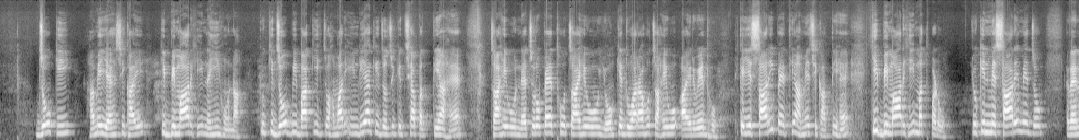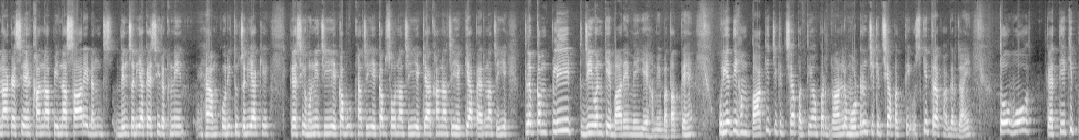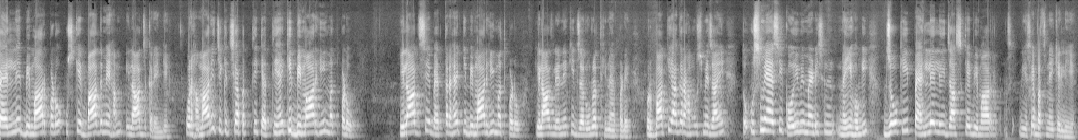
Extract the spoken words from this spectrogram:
जो कि हमें यह सिखाए कि बीमार ही नहीं होना। क्योंकि जो भी बाकी जो हमारी इंडिया की जो चिकित्सा पत्तियाँ हैं चाहे वो नेचुरोपैथ हो, चाहे वो योग के द्वारा हो, चाहे वो आयुर्वेद हो, ठीक है, ये सारी पैथियाँ हमें सिखाती हैं कि बीमार ही मत पड़ो, क्योंकि इनमें सारे में जो रहना कैसे है, खाना पीना, सारे ढंग, दिनचर्या कैसी रखनी है हमको, ऋतुचर्या के कैसी होनी चाहिए, कब उठना चाहिए, कब सोना चाहिए, क्या खाना चाहिए, क्या पहनना चाहिए मतलब कंप्लीट जीवन के बारे में ये हमें बताते हैं। और यदि हम बाकी चिकित्सा पत्तियों पर मान लो मॉडर्न चिकित्सा पत्ति उसकी तरफ़ अगर जाएँ तो वो कहती है कि पहले बीमार पड़ो, उसके बाद में हम इलाज करेंगे। और हमारी चिकित्सा पत्ति कहती है कि बीमार ही मत पड़ो। इलाज से बेहतर है कि बीमार ही मत पड़ो इलाज लेने की ज़रूरत ही न पड़े। और बाकी अगर हम उसमें जाएँ तो उसमें ऐसी कोई भी मेडिसिन नहीं होगी, जो कि पहले ले जा सके बीमार से बचने के लिए।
